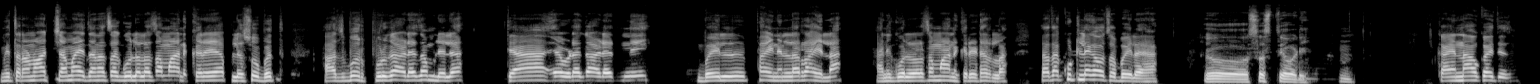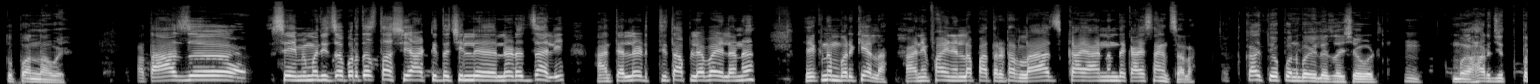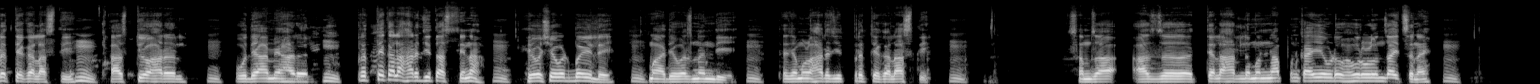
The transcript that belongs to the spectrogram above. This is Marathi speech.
मित्रांनो आजच्या मैदानाचा गुलालाचा मानकर आहे आपल्यासोबत. आज भरपूर गाड्या जमलेल्या. त्या एवढ्या गाड्यांनी बैल फायनलला राहिला आणि गुलालाचा मानकरी ठरला. दादा कुठल्या गावचा बैल आहे हा? हो सस्तेवाडी. काय नाव काय त्याचं? तुपान नाव आहे. आता आज सेमी मध्ये जबरदस्त अशी आटीताची लढत झाली आणि त्या लढतीत आपल्या बैलानं एक नंबर केला आणि फायनलला पात्र ठरला. आज काय आनंद काय सांग चला काय तो पण बैलच आहे शेवट हम्म. मग हारजीत प्रत्येकाला असते हम्म. आज त्यो हारल हम्म. उद्या आम्ही हारल हम्म. प्रत्येकाला हारजीत असते ना हम्म. हे शेवट बैल आहे हम्म. महादेवाज नंदी आहे. हम्म. त्याच्यामुळे हारजीत प्रत्येकाला असते हम्म. समजा आज अं, त्याला हारलं म्हणून आपण काही एवढं हुरळून जायचं नाही हम्म.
